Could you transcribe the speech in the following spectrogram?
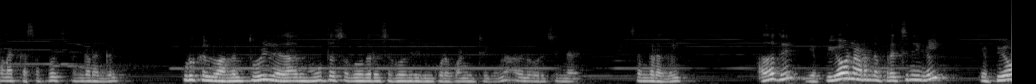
மனக்கசப்பு சங்கடங்கள் குடுக்கல் வாங்கல் தொழில் ஏதாவது மூத்த சகோதர சகோதரிகள் கூட பண்ணிட்டுருக்கீங்கன்னா அதில் ஒரு சின்ன சங்கடங்கள். அதாவது எப்பயோ நடந்த பிரச்சனைகள் எப்பயோ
